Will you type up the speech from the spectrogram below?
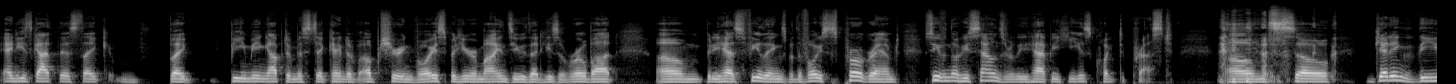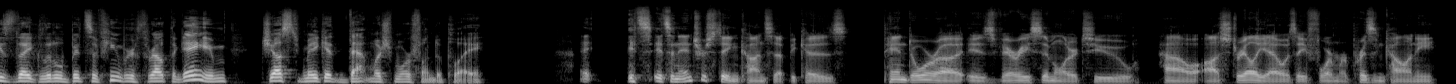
and he's got this like like beaming, optimistic, kind of up cheering voice, but he reminds you that he's a robot. Um, but he has feelings, but the voice is programmed. So even though he sounds really happy, he is quite depressed. Um, so getting these like little bits of humor throughout the game just make it that much more fun to play. It's it's an interesting concept because Pandora is very similar to how Australia was a former prison colony,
